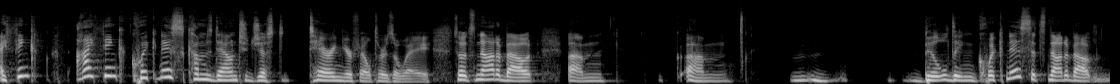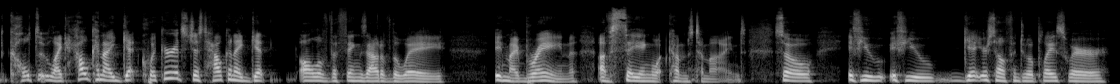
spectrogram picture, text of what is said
I think I think quickness comes down to just tearing your filters away. So it's not about um um building quickness. It's not about cult like how can I get quicker? It's just how can I get all of the things out of the way in my brain of saying what comes to mind. So if you if you get yourself into a place where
